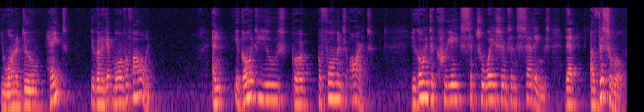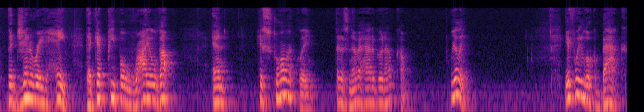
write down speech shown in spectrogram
you want to do hate, you're going to get more of a following. And you're going to use per performance art. You're going to create situations and settings that are visceral, that generate hate, that get people riled up. And historically, that has never had a good outcome. Really. If we look back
